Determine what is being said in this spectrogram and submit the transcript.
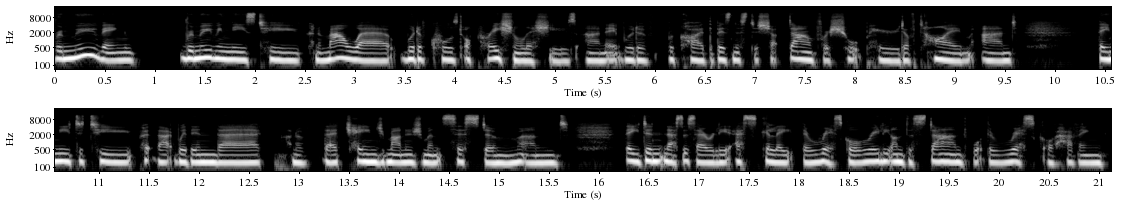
removing removing these two kind of malware would have caused operational issues and it would have required the business to shut down for a short period of time and they needed to put that within their kind of their change management system and they didn't necessarily escalate the risk or really understand what the risk of having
